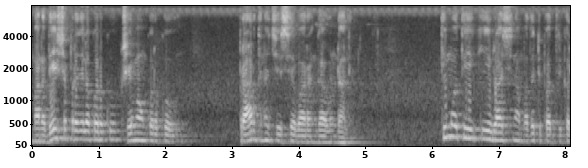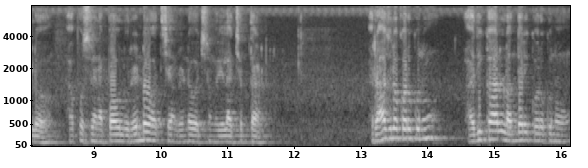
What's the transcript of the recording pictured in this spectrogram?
మన దేశ ప్రజల కొరకు క్షేమం కొరకు ప్రార్థన చేసే వారంగా ఉండాలి. తిమోతికి వ్రాసిన మొదటి పత్రికలో అపుసరైన పౌలు రెండవ అధ్యాయం రెండవ వచనంలో ఇలా చెప్తాడు. రాజుల కొరకును అధికారులందరి కొరకును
